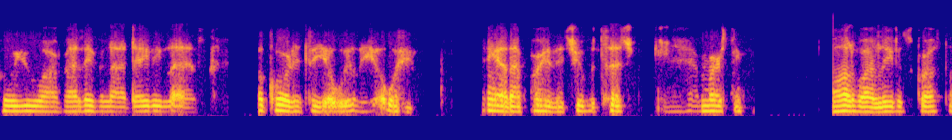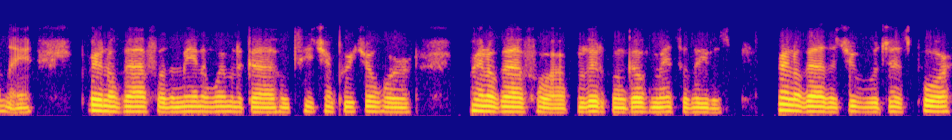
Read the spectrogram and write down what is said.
who you are by living our daily lives according to your will and your way. And God, I pray that you would touch and have mercy on all of our leaders across the land. Praying, oh God, for the men and women of God who teach and preach your word. Praying, oh God, for our political and governmental leaders. Praying, oh God, that you will just pour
